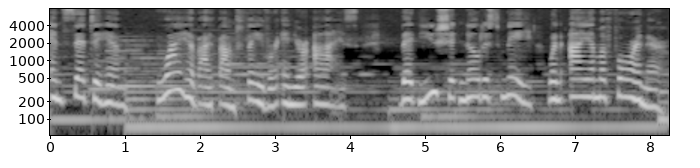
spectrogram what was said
and said to him, Why have I found favor in your eyes? that you should notice me when I am a foreigner.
